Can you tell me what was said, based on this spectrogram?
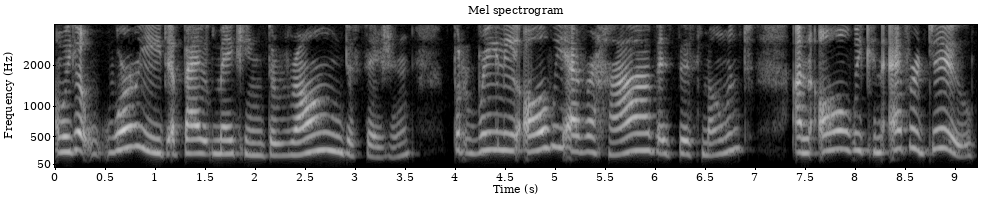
and we get worried about making the wrong decision. But really, all we ever have is this moment, and all we can ever do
